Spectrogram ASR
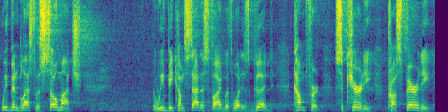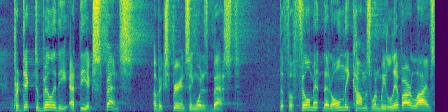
We've been blessed with so much that we've become satisfied with what is good comfort, security, prosperity, predictability at the expense of experiencing what is best the fulfillment that only comes when we live our lives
